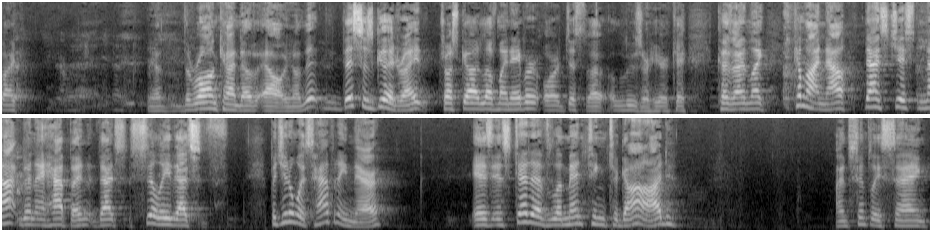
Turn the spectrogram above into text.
Like, you know, the wrong kind of L. You know, this is good, right? Trust God, love my neighbor, or just a, loser here, okay? Because I'm like, come on now, that's just not going to happen. That's silly. That's. But you know what's happening there is instead of lamenting to God, I'm simply saying,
